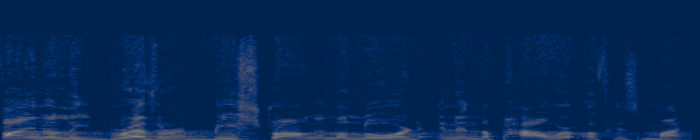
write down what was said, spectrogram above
Finally, brethren, be strong in the Lord and in the power of his might.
